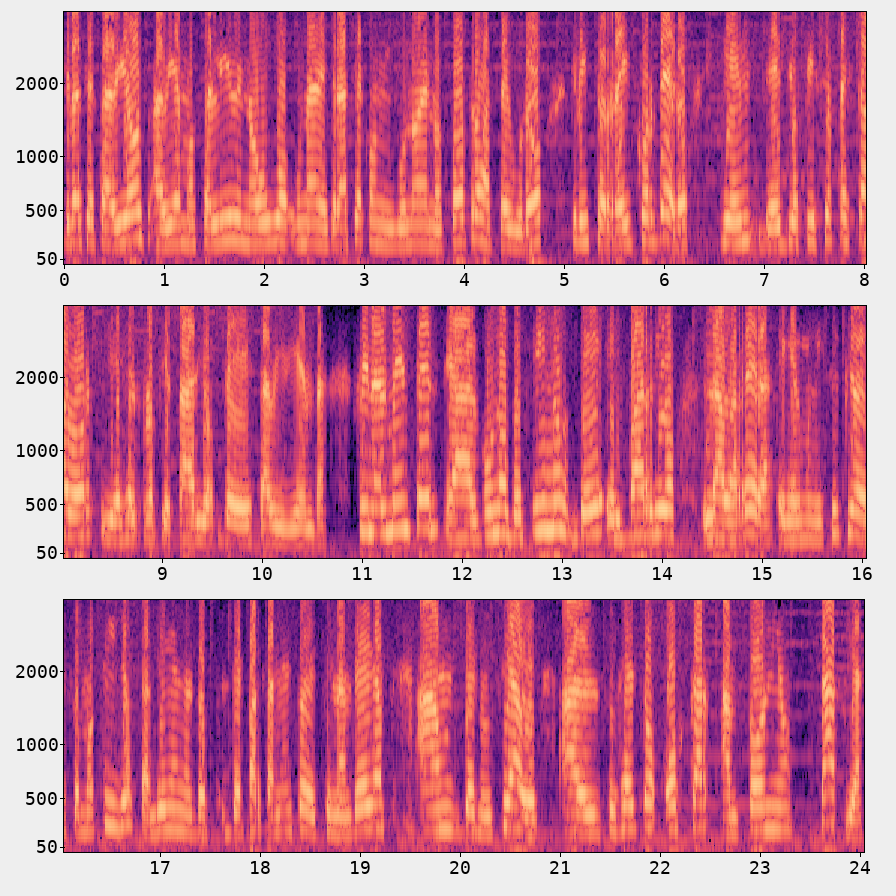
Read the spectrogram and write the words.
Gracias a Dios habíamos salido y no hubo una desgracia con ninguno de nosotros, aseguró Cristo Rey Cordero, quien es de oficio pescador y es el propietario de esta vivienda. Finalmente, algunos vecinos del barrio La Barrera, en el municipio de Somotillo, también en el departamento de Chinandega, han denunciado al sujeto Oscar Antonio Tapia.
